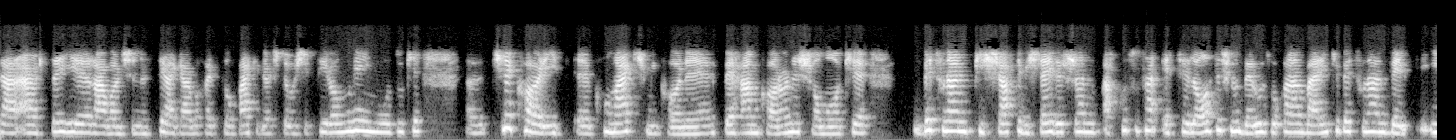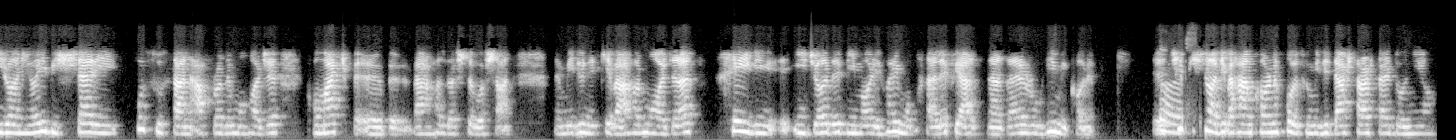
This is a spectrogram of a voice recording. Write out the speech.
در عرصه روانشناسی اگر بخواید صحبتی داشته باشید پیرامون این موضوع که چه کاری کمک می‌کنه به همکاران شما که بتونن پیشرفت بیشتری داشتن و خصوصا اطلاعاتشون رو بروز بکنن برای اینکه بتونن به ایرانی های بیشتری خصوصا افراد مهاجر کمک به حال داشته باشن. می‌دونید که به حال مهاجرت خیلی ایجاد بیماری های مختلفی از نظر روحی می‌کنه. چه پیشنهادی به همکاران خودتون می‌دید در سراسر دنیا؟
